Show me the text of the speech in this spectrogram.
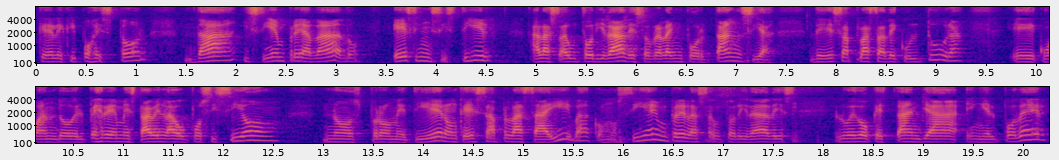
que el equipo gestor da y siempre ha dado es insistir a las autoridades sobre la importancia de esa plaza de cultura. Eh, cuando el PRM estaba en la oposición, nos prometieron que esa plaza iba, como siempre, las autoridades, luego que están ya en el poder,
